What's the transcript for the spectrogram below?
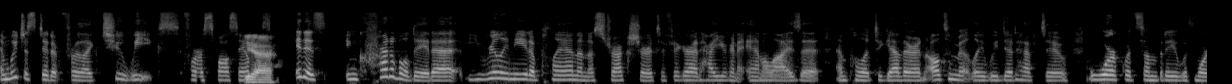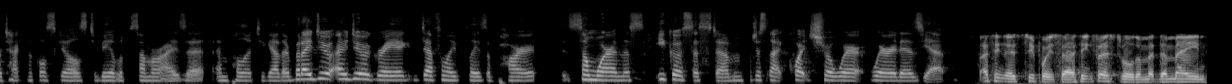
and we just did it for like two weeks for a small sample. Yeah. It is incredible data. You really need a plan and a structure to figure out how you're going to analyze it and pull it together. And ultimately, we did have to work with somebody with more technical skills to be able to summarize it and pull it together. But I do, I do agree. It definitely plays a part somewhere in this ecosystem. Just not quite sure where where it is yet. I think there's two points there. I think first of all, the, the main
